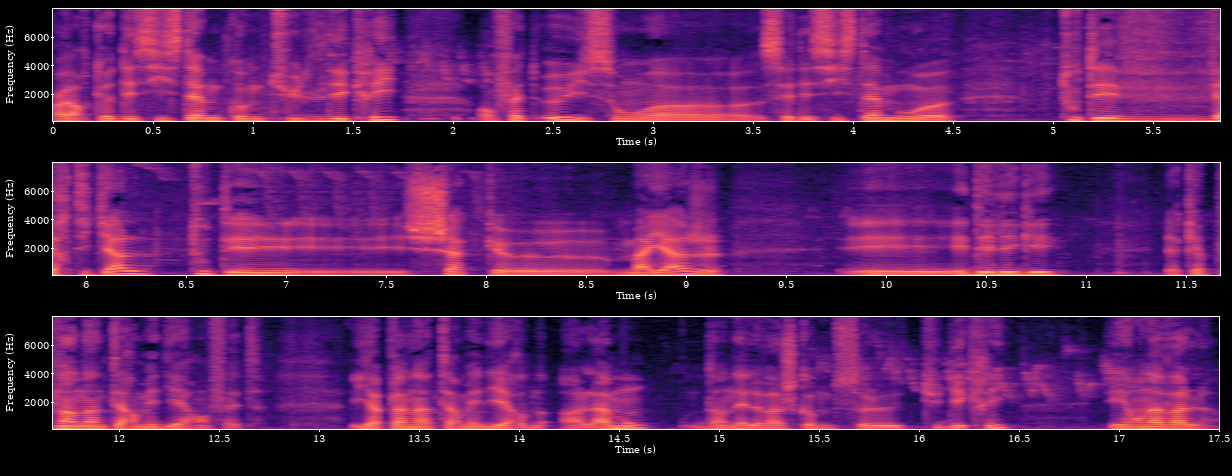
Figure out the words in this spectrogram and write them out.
Alors que des systèmes comme tu le décris, en fait eux ils sont, euh, c'est des systèmes où euh, tout est vertical, tout est chaque euh, maillage est, délégué. Il y a plein d'intermédiaires en fait. Il y a plein d'intermédiaires à l'amont d'un élevage comme ce que tu décris et en aval.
